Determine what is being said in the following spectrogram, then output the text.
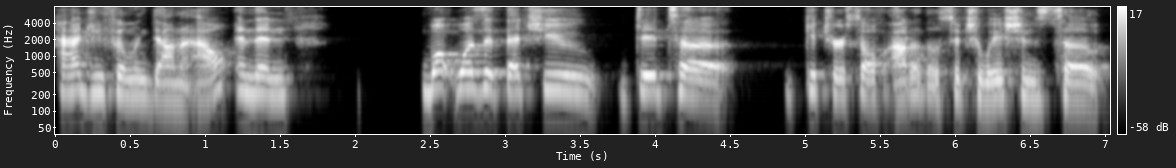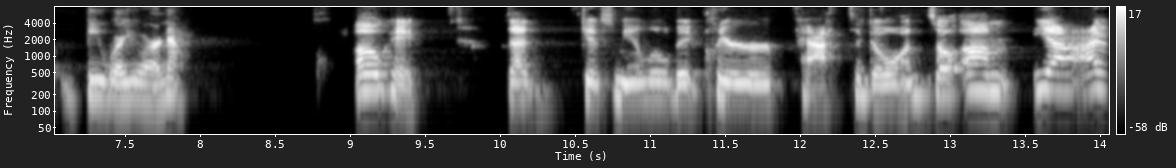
had you feeling down and out and then what was it that you did to get yourself out of those situations to be where you are now? Okay. That gives me a little bit clearer path to go on. So um yeah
